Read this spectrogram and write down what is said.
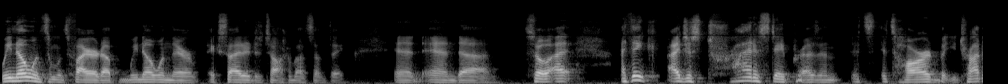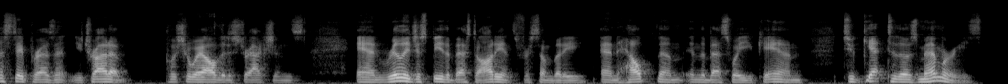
we know when someone's fired up and we know when they're excited to talk about something and and uh, so I I think I just try to stay present it's it's hard but you try to stay present you try to push away all the distractions and really just be the best audience for somebody and help them in the best way you can to get to those memories.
